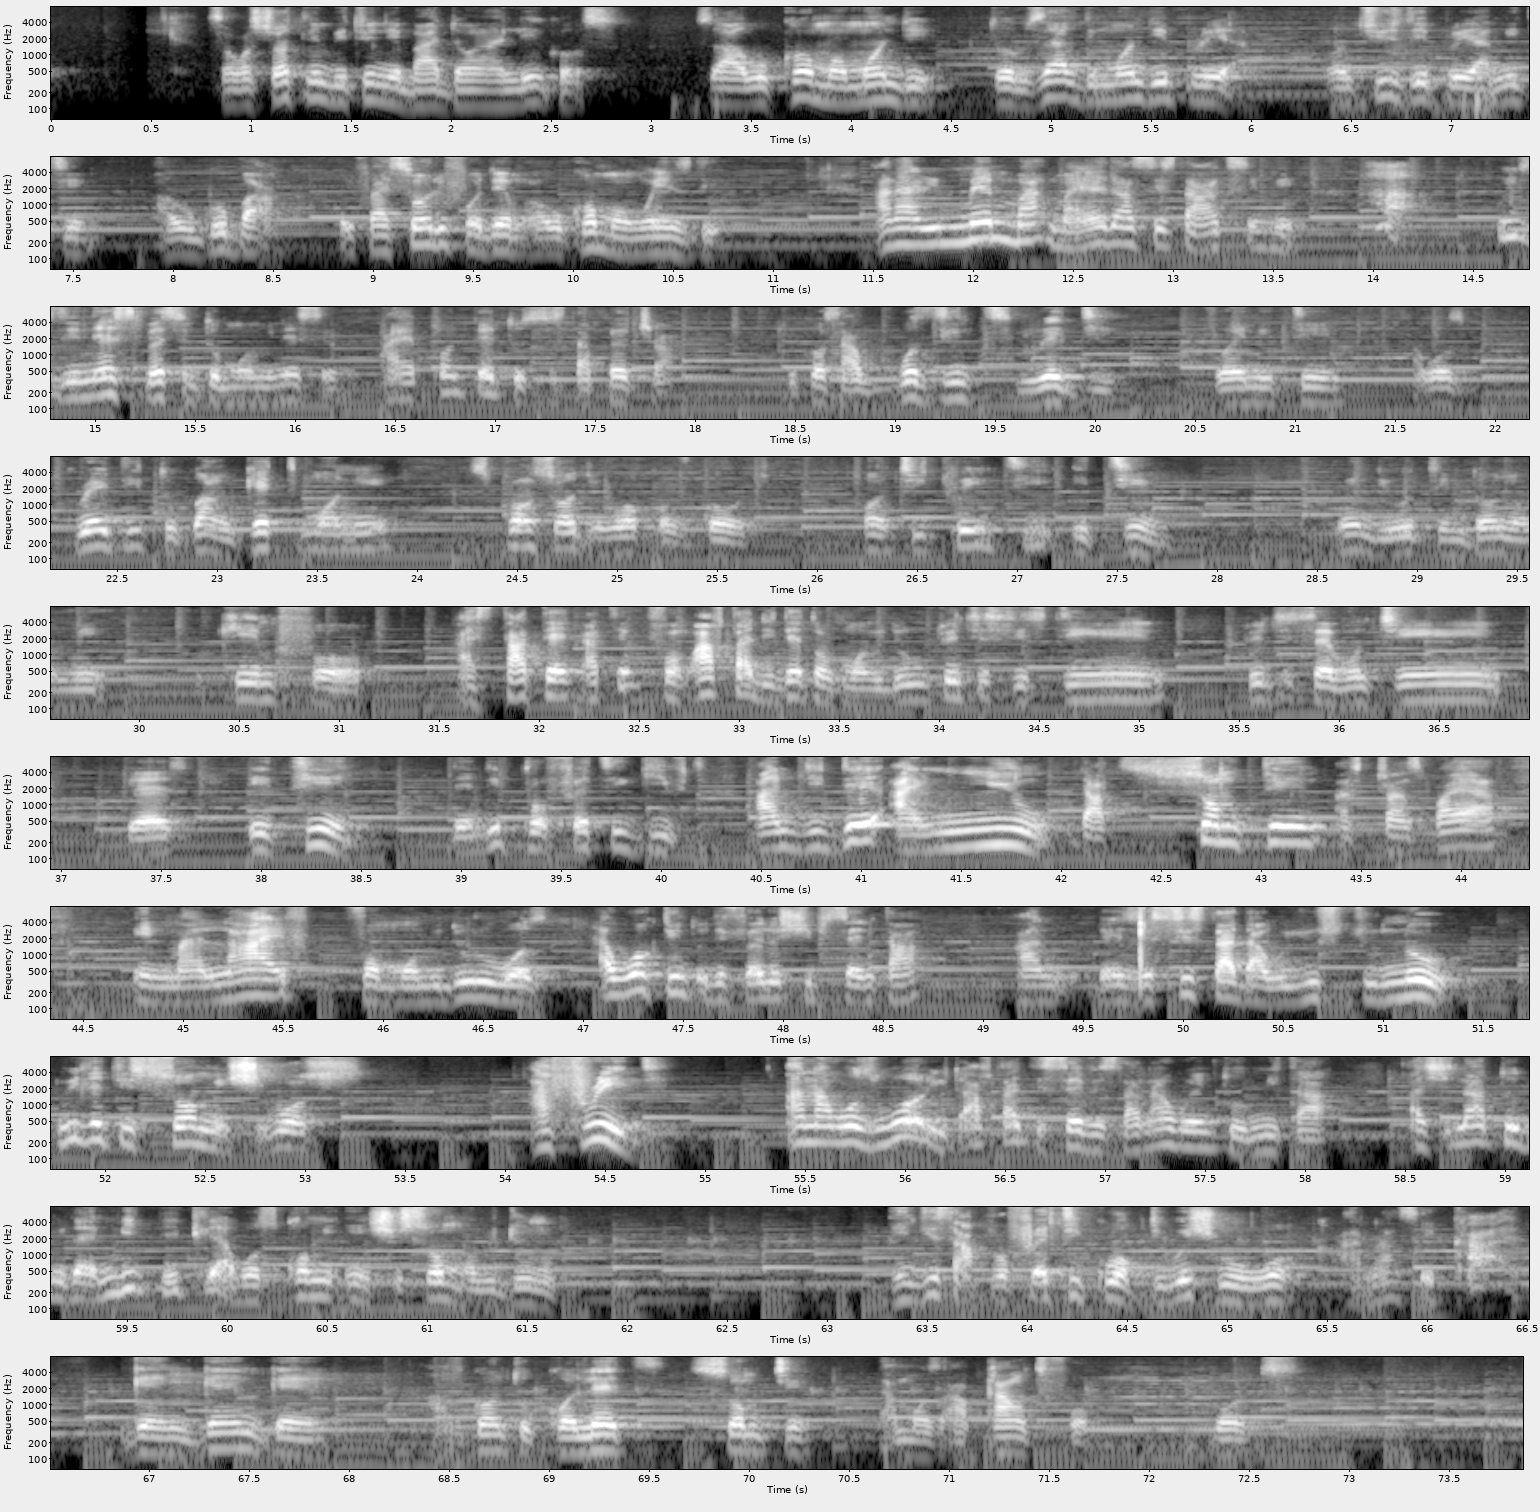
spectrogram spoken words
So I was shuttling between Ibadan and Lagos. So I would come on Monday to observe the Monday prayer. On Tuesday prayer meeting, I will go back. If I sorry for them, I will come on Wednesday. And I remember my elder sister asking me, ah, who is the next person to Mommy Nelson? I pointed to Sister Petra because I wasn't ready for anything. I was ready to go and get money, sponsor the work of God. Until 2018, when the whole thing dawned on me, came for I started, I think from after the death of Mommy 2016, 2017, yes, 18, then the prophetic gift. And the day I knew that something has transpired, in my life from Mommy Duru was I walked into the fellowship center and there's a sister that we used to know. Immediately saw me, she was afraid. And I was worried after the service and I went to meet her. And she now told me that immediately I was coming in, she saw Mommy Duru. In this her prophetic work, the way she will walk. And I said, Kai, gang, gang, gang. I've gone to collect something that must account for. But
